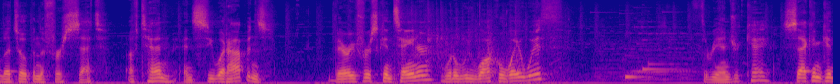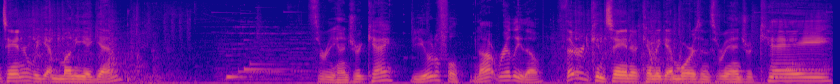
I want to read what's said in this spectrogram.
Let's open the first set of 10 and see what happens. Very first container, what do we walk away with? 300k. Second container, we get money again. 300k. Beautiful. Not really, though. Third container, can we get more than 300k?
